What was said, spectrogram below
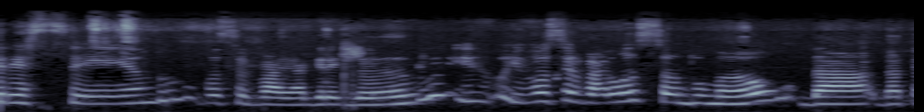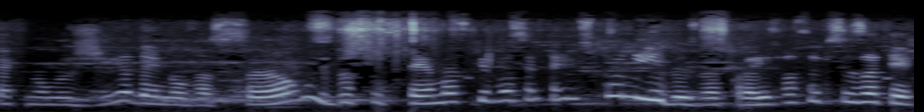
crescendo, você vai agregando e, e, você vai lançando mão da, da tecnologia, da inovação e dos sistemas que você tem disponíveis. Mas para isso você precisa ter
